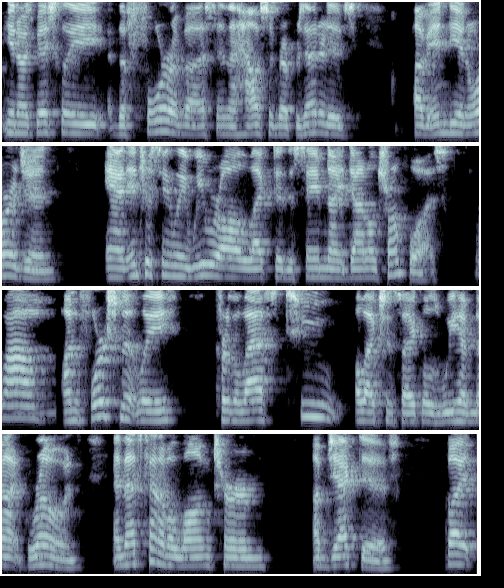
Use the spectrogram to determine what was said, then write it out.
you know, it's basically the four of us in the House of Representatives of Indian origin. And interestingly, we were all elected the same night Donald Trump was. Wow. Unfortunately, for the last two election cycles, we have not grown. And that's kind of a long term objective. But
